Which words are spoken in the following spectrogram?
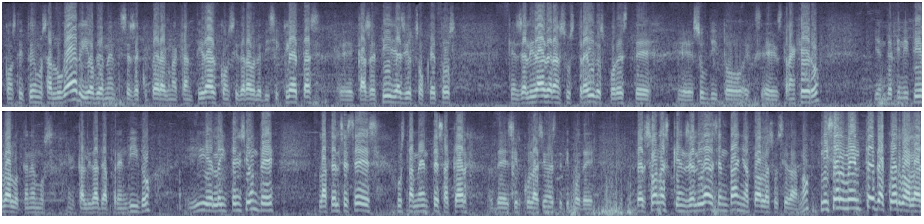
constituimos al lugar y obviamente se recupera una cantidad considerable de bicicletas, eh, carretillas y otros objetos que en realidad eran sustraídos por este eh, súbdito extranjero y en definitiva lo tenemos en calidad de aprendido y la intención de la FLCC es justamente sacar de circulación este tipo de personas que en realidad hacen daño a toda la sociedad. Inicialmente, de acuerdo a la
